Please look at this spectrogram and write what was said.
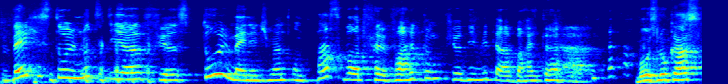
Welches Tool nutzt ihr fürs Tool-Management und Passwortverwaltung für die Mitarbeiter? Wo ist Lukas?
